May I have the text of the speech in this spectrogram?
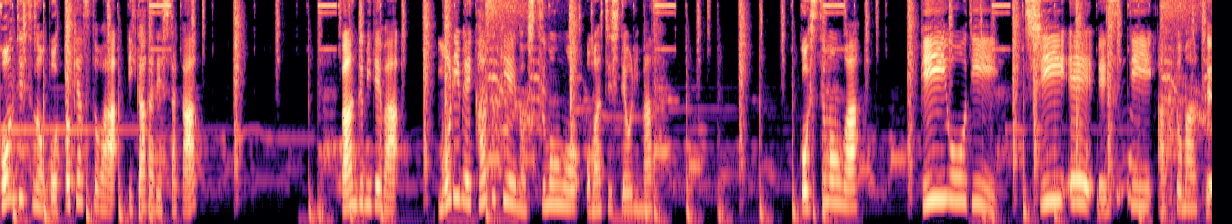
本日のポッドキャストはいかがでしたか？番組では森部和樹への質問をお待ちしております。ご質問は podcast アットマーク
